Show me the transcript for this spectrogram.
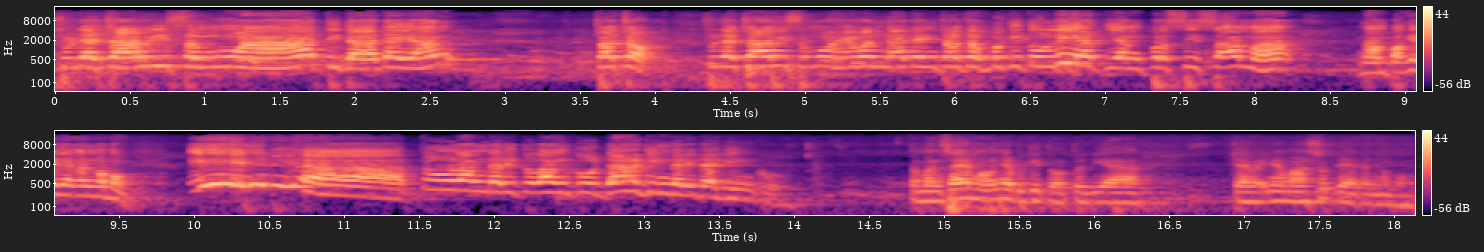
Sudah cari semua, tidak ada yang cocok. Sudah cari semua hewan gak ada yang cocok. Begitu lihat yang persis sama, nampaknya dia akan ngomong, ini dia, tulang dari tulangku, daging dari dagingku. Teman saya maunya begitu waktu dia ceweknya masuk dia akan ngomong,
